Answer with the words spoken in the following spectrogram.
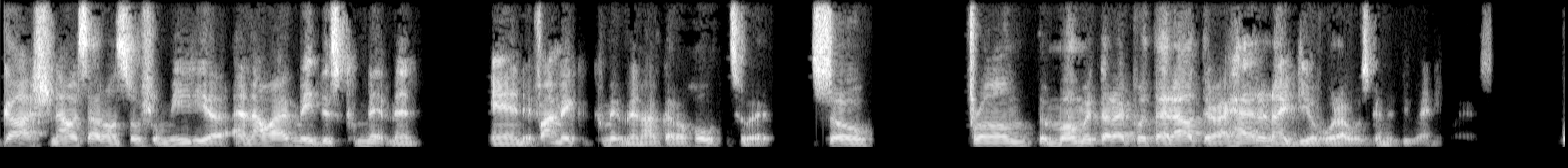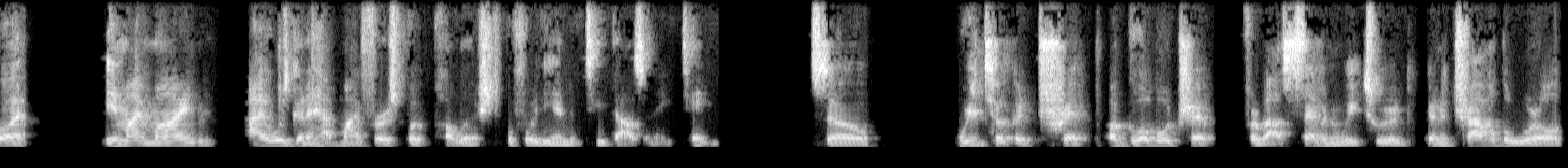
gosh, now it's out on social media and now I've made this commitment. And if I make a commitment, I've got to hold to it. So from the moment that I put that out there, I had an idea of what I was going to do anyways. But in my mind, I was going to have my first book published before the end of 2018. So we took a trip, a global trip for about seven weeks. We were going to travel the world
